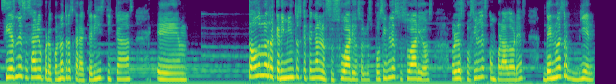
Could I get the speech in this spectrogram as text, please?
si es necesario pero con otras características, eh, todos los requerimientos que tengan los usuarios o los posibles usuarios o los posibles compradores de nuestro bien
